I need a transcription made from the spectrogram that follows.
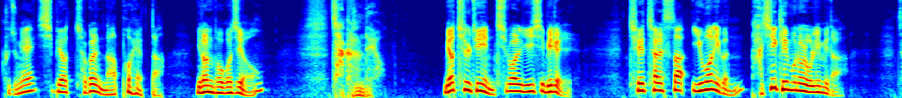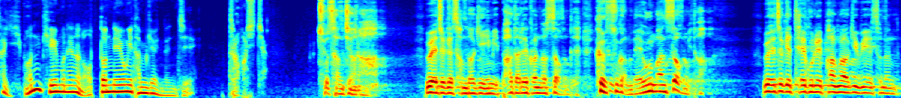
그 중에 10여 척을 납포했다. 이런 보고지요. 자, 그런데요. 며칠 뒤인 7월 21일 채찰사 이원익은 다시 계문을 올립니다. 자, 이번 계문에는 어떤 내용이 담겨 있는지 들어보시죠. 주상전하, 외적의 선박이 이미 바다를 건너싸운데 그 수가 매우 많사옵니다. 외적의 대군을 방어하기 위해서는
